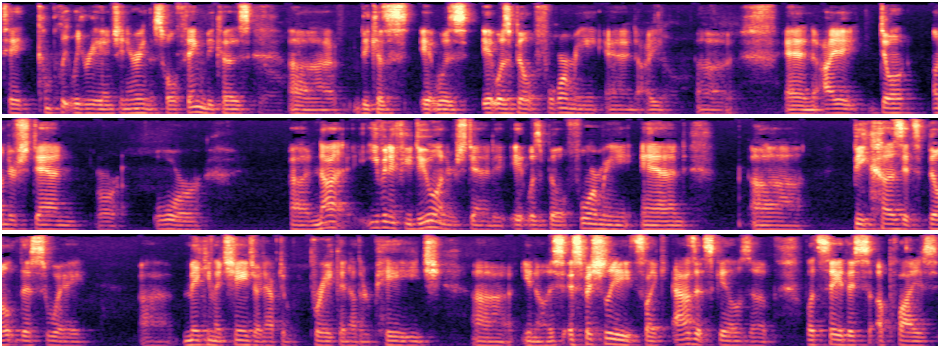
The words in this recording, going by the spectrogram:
take completely re-engineering this whole thing because, uh, because it was, it was built for me and I, Yeah. Uh, and I don't understand or, or, uh, not even if you do understand it, it was built for me and, uh, because it's built this way, uh, making the change, I'd have to break another page. Uh, you know, especially it's like as it scales up. Let's say this applies,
